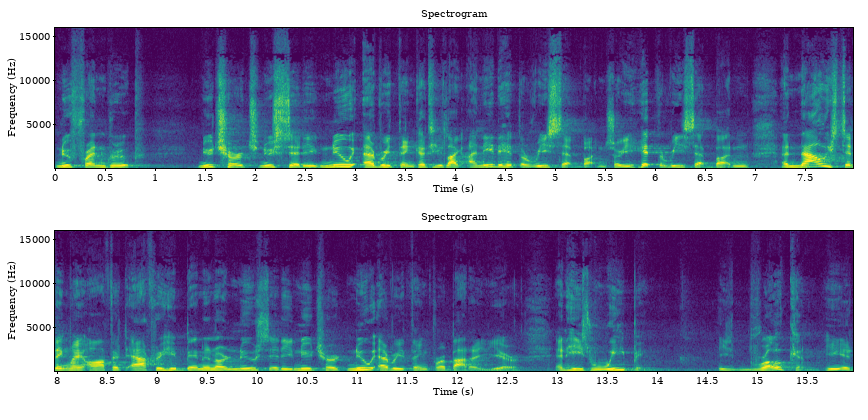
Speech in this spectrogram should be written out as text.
new friend group, new church, new city, new everything, because he's like, I need to hit the reset button. So he hit the reset button, and now he's sitting in my office after he'd been in our new city, new church, new everything for about a year, and he's weeping He's broken. He is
